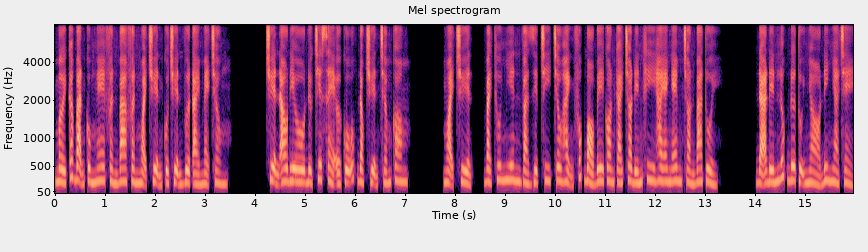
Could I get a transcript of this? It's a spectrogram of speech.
Mời các bạn cùng nghe phần 3 phần ngoại truyện của truyện vượt ải mẹ chồng. Chuyện audio được chia sẻ ở cỗ đọc chuyện.com Ngoại truyện, Bạch Thu Nhiên và Diệp Chi Châu hạnh phúc bỏ bê con cái cho đến khi hai anh em tròn 3 tuổi. Đã đến lúc đưa tụi nhỏ đi nhà trẻ.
